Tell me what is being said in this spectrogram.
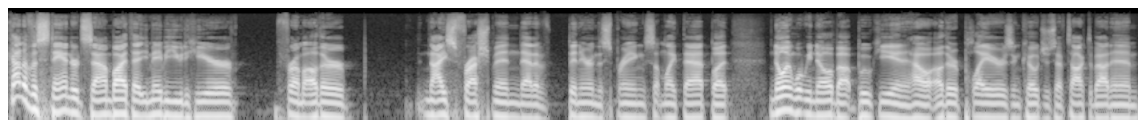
Kind of a standard soundbite that maybe you'd hear from other nice freshmen that have been here in the spring, something like that. But knowing what we know about Buki and how other players and coaches have talked about him,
